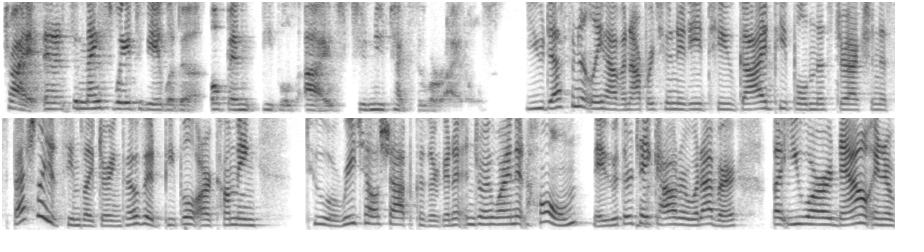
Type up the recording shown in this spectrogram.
Try it, and it's a nice way to be able to open people's eyes to new types of varietals you definitely have an opportunity to guide people in this direction, especially it seems like during COVID, people are coming to a retail shop because they're going to enjoy wine at home, maybe with their takeout or whatever, but you are now in a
